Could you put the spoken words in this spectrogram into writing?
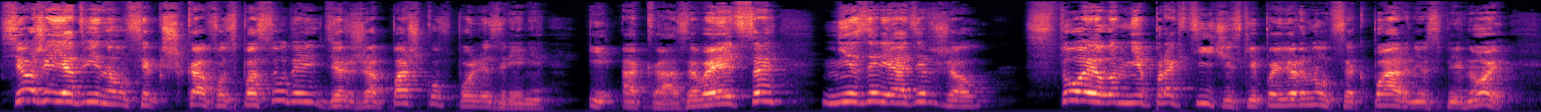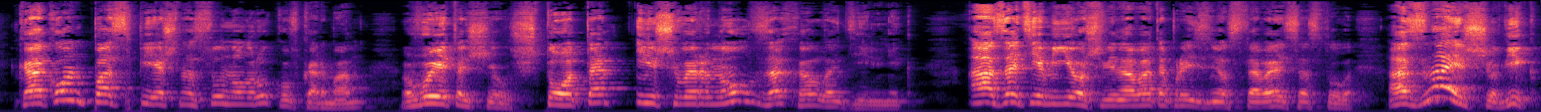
Все же я двинулся к шкафу с посудой, держа Пашку в поле зрения. И, оказывается, не зря держал. Стоило мне практически повернуться к парню спиной, как он поспешно сунул руку в карман, вытащил что-то и швырнул за холодильник. А затем еж виновато произнес, вставая со стула. «А знаешь что, Вик,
